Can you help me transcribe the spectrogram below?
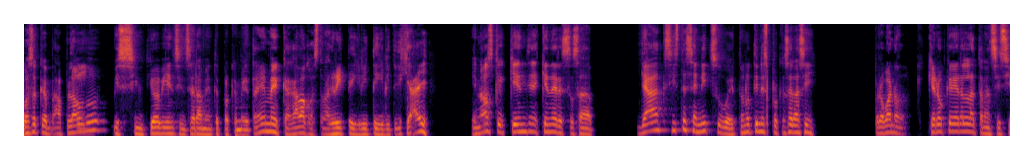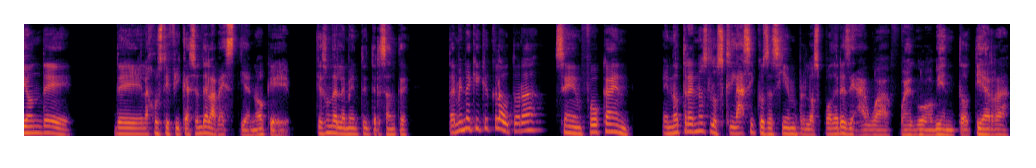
Cosa que aplaudo y se sintió bien, sinceramente, porque me, también me cagaba cuando estaba grite y grite y grite. Y dije, ay, Inosuke, ¿quién, ¿quién eres? O sea, ya existe Zenitsu, güey. Tú no tienes por qué ser así. Pero bueno, creo que era la transición de, de la justificación de la bestia, ¿no? Que, que es un elemento interesante. También aquí creo que la autora se enfoca en, en no traernos los clásicos de siempre, los poderes de agua, fuego, viento, tierra,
